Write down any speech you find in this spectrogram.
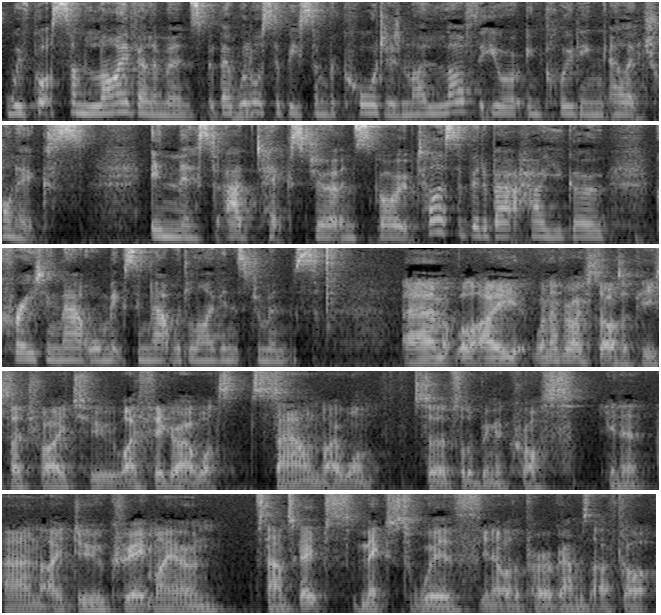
we've got some live elements, but there will also be some recorded. And I love that you're including electronics in this to add texture and scope. Tell us a bit about how you go creating that or mixing that with live instruments. Um, well, I whenever I start a piece, I try to I figure out what sound I want to sort of bring across in it, and I do create my own soundscapes mixed with you know other programs that I've got,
